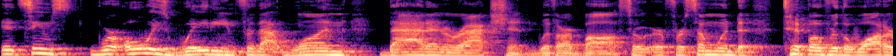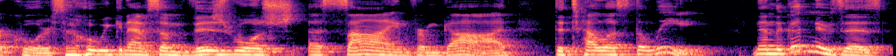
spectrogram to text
it seems we're always waiting for that one bad interaction with our boss or, or for someone to tip over the water cooler so we can have some visual sh- sign from God to tell us to leave. And the good news is,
